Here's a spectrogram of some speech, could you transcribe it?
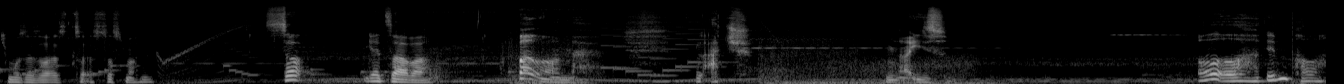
Ich muss ja so erst zuerst das machen. So, jetzt aber. Boom. Platsch. Nice. Oh, Impa.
